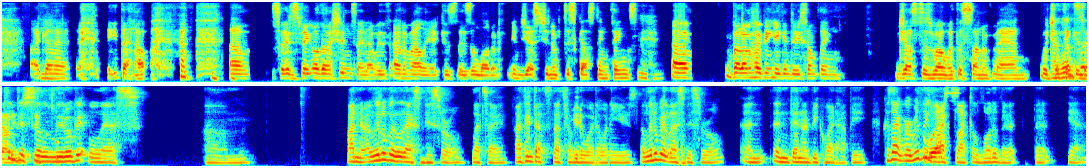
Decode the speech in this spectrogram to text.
I kind of eat that up, um, so to speak. Although I shouldn't say that with Animalia because there's a lot of ingestion of disgusting things. Mhm. Um, but I'm hoping he can do something just as well with the Son of Man, which I, I think want is something just a little bit less, um, I don't know, a little bit less visceral, let's say. I think that's that's probably the word I want to use. A little bit less visceral, and and then I'd be quite happy because I really liked like a lot of it, but yeah,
